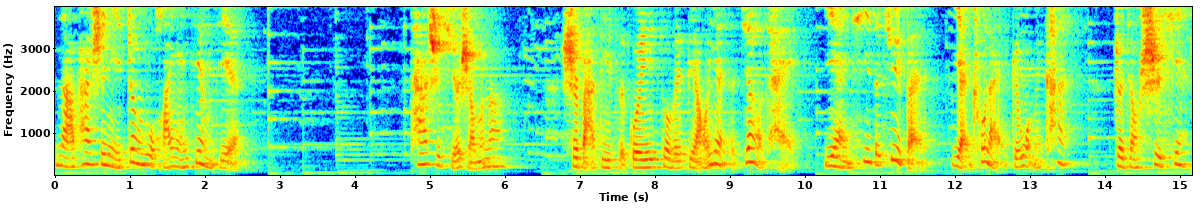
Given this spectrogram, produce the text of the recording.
哪怕是你正入华严境界，他是学什么呢？是把《弟子规》作为表演的教材、演戏的剧本演出来给我们看，这叫示现，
